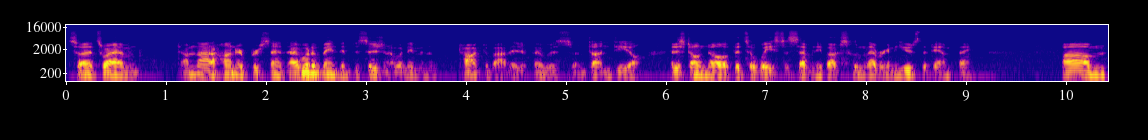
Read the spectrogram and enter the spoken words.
So that's why I'm I'm not hundred percent. I would have made the decision. I wouldn't even have talked about it if it was a done deal. I just don't know if it's a waste of seventy bucks because I'm never going to use the damn thing. Um,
